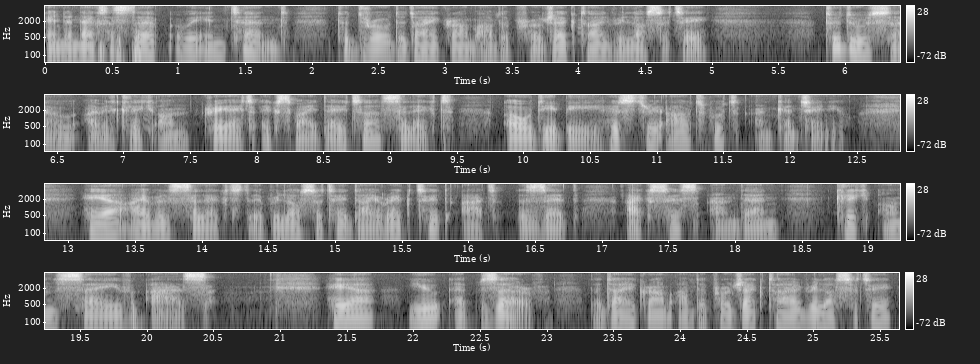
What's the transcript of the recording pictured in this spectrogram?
In the next step, we intend to draw the diagram of the projectile velocity. To do so, I will click on Create XY Data, select ODB History Output and continue. Here I will select the velocity directed at Z axis and then click on Save As. Here you observe the diagram of the projectile velocity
